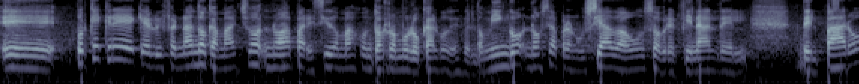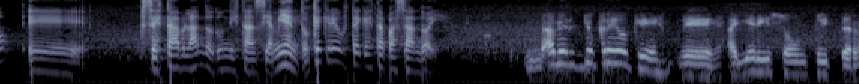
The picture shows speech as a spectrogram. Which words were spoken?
eh, ¿por qué cree que Luis Fernando Camacho no ha aparecido más junto a Rómulo Calvo desde el domingo? No se ha pronunciado aún sobre el final del, del paro. Eh, se está hablando de un distanciamiento. ¿Qué cree usted que está pasando ahí? A ver, yo creo que eh, ayer hizo un Twitter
